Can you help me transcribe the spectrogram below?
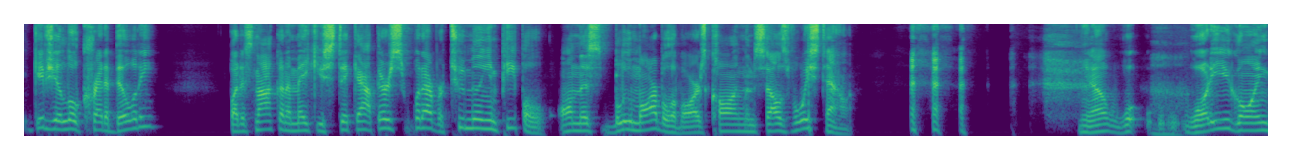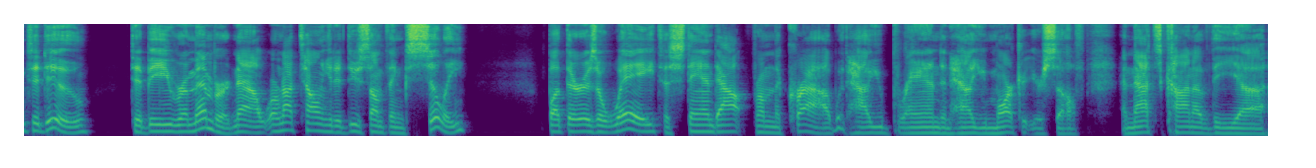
It gives you a little credibility, but it's not going to make you stick out. There's whatever, 2 million people on this blue marble of ours calling themselves voice talent. you know, wh- what are you going to do to be remembered. Now, we're not telling you to do something silly, but there is a way to stand out from the crowd with how you brand and how you market yourself. And that's kind of the uh,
